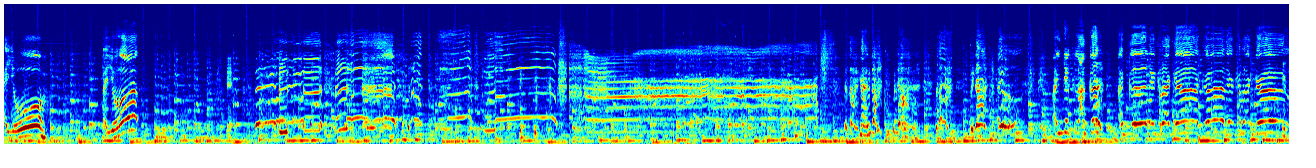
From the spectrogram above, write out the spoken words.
Ayo. Ayo. Okay. Dah, dah, dah, dah, dah, dah, ayo, ayo ke angkel, angkel, dia ke angkel, angkel, dia ke angkel,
